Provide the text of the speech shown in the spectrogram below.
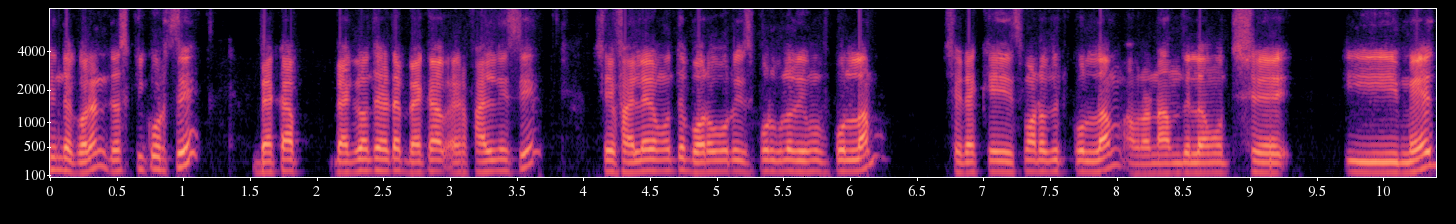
চিন্তা করেন জাস্ট কি করছি? ব্যাকআপ ব্যাকগ্রাউন্ড থেকে একটা ব্যাকআপ ফাইল নিছি। সেই ফাইলের মধ্যে বড় বড় স্পোর্টগুলো রিমুভ করলাম। সেটাকে স্মার্ট অবজেক্ট করলাম। আমরা নাম দিলাম হচ্ছে ইমেজ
